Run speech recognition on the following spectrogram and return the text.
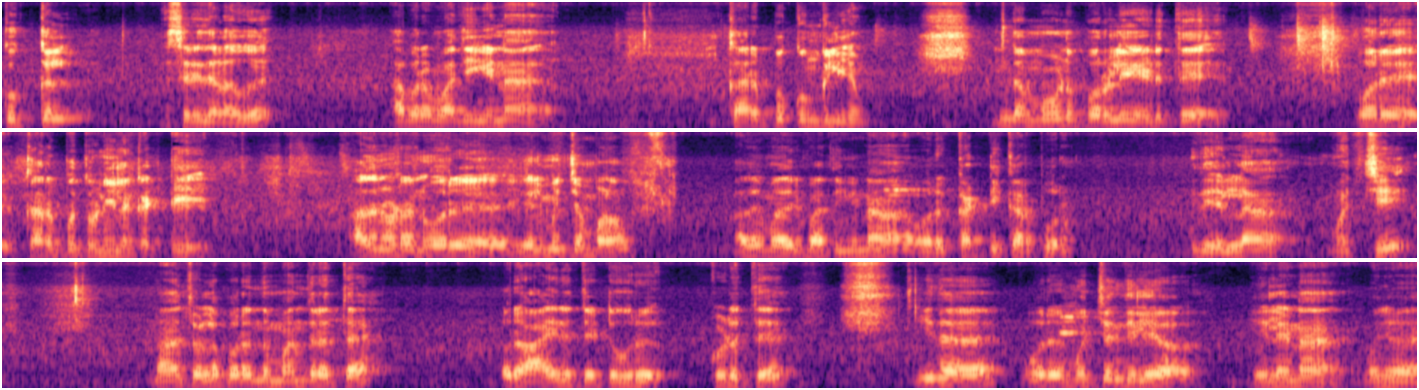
குக்கல் சிறிதளவு அப்புறம் பார்த்தீங்கன்னா கருப்பு குங்குலியம். இந்த மூணு பொருளையும் எடுத்து ஒரு கருப்பு துணியில் கட்டி அதனுடன் ஒரு எலுமிச்சம்பழம் அதே மாதிரி பார்த்தீங்கன்னா ஒரு கட்டி கற்பூரம். இது எல்லாம் வச்சு நான் சொல்ல போகிற இந்த மந்திரத்தை ஒரு ஆயிரத்தெட்டு உரு கொடுத்து இதை ஒரு முச்சந்திலையோ இல்லைன்னா கொஞ்சம்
